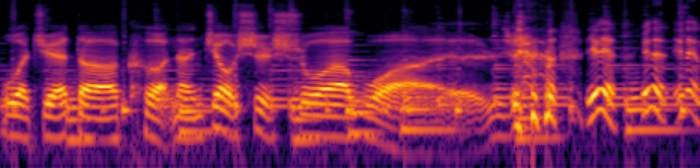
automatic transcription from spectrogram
我觉得可能就是说我 有点、有点、有点，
